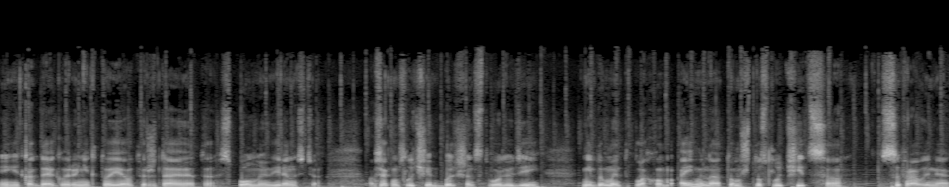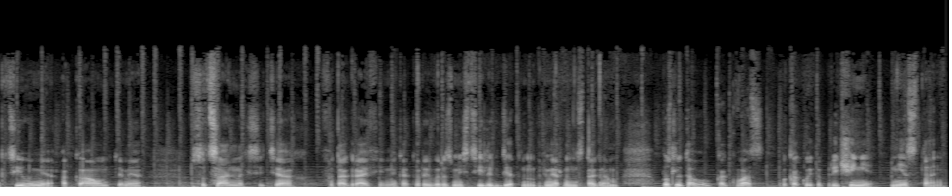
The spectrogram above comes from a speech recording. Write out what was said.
и когда я говорю «никто», я утверждаю это с полной уверенностью. Во всяком случае, большинство людей не думает о плохом, а именно о том, что случится с цифровыми активами, аккаунтами в социальных сетях, фотографиями, которые вы разместили где-то, например, в Инстаграм, после того, как вас по какой-то причине не станет.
